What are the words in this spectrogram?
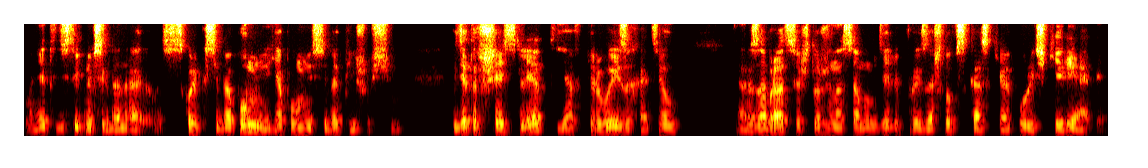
Мне это действительно всегда нравилось. Сколько себя помню, я помню себя пишущим. Где-то в 6 лет я впервые захотел разобраться, что же на самом деле произошло в сказке о курочке Рябе.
